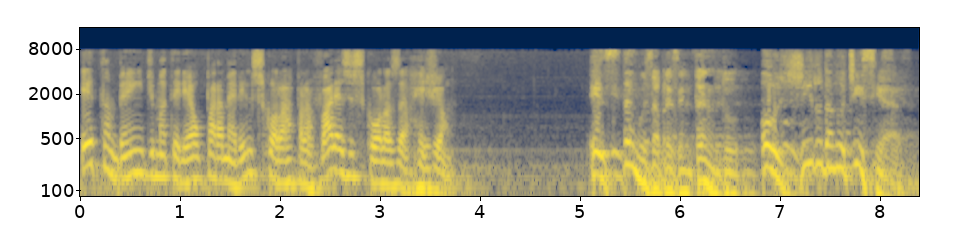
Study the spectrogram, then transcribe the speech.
e também de material para merenda escolar para várias escolas da região. Estamos apresentando o Giro da Notícia.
